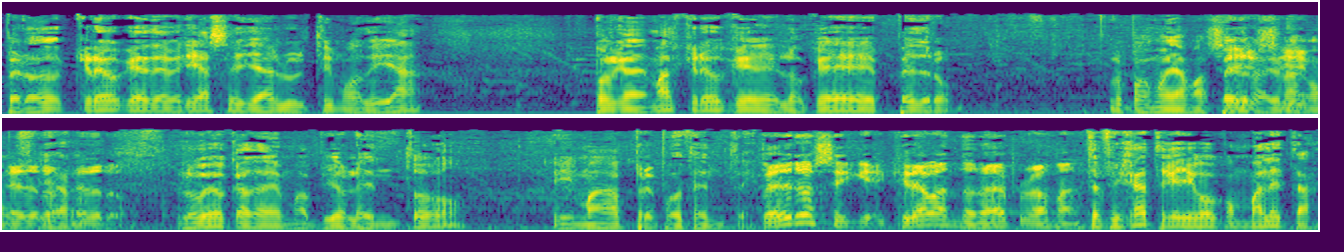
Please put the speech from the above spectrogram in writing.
pero creo que debería ser ya el último día, porque además creo que lo que es Pedro, lo podemos llamar Sí, Pedro, hay sí, una Pedro. Lo veo cada vez más violento y más prepotente. Pedro se qui- quiere abandonar el programa. ¿Te fijaste que llegó con maleta?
